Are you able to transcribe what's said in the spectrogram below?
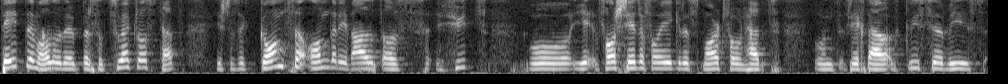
dort mal, oder jemand so zugelassen hat, ist das eine ganz andere Welt als heute, wo fast jeder von euch ein Smartphone hat und vielleicht auch gewisserweise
